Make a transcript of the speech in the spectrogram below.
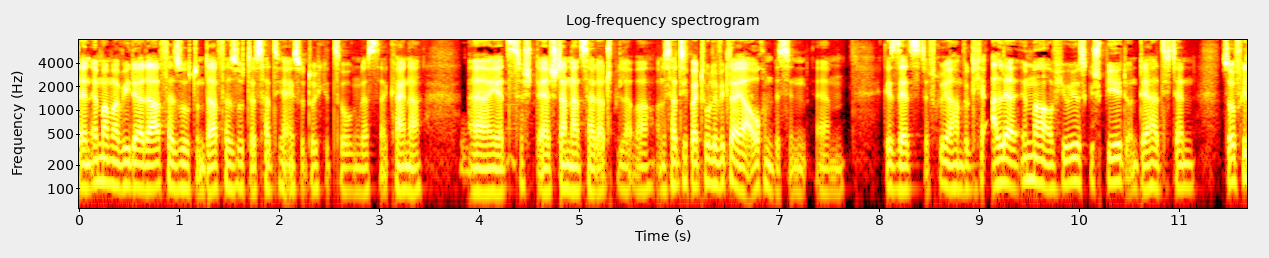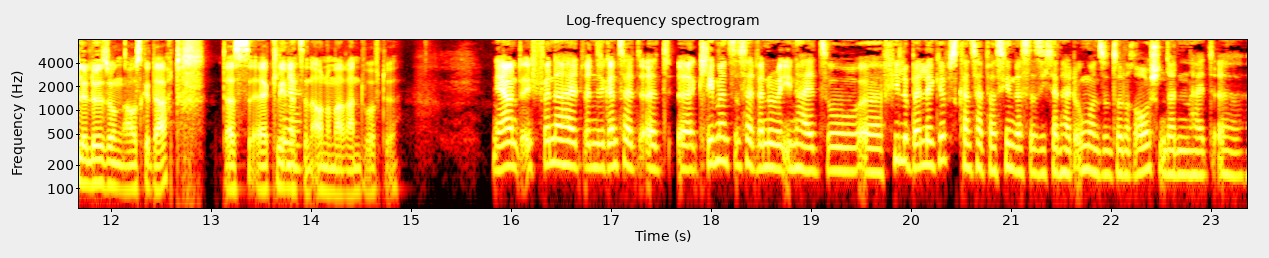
dann immer mal wieder da versucht und da versucht, das hat sich eigentlich so durchgezogen, dass da keiner äh, jetzt der Standard-Sideout-Spieler war. Und es hat sich bei Tole Wickler ja auch ein bisschen ähm, gesetzt. Früher haben wirklich alle immer auf Julius gespielt und der hat sich dann so viele Lösungen ausgedacht, dass äh, Clemens ja. dann auch nochmal ran durfte. Ja, und ich finde halt, wenn die ganze Zeit, äh, äh, Clemens ist halt, wenn du ihn halt so äh, viele Bälle gibst, kann es halt passieren, dass er sich dann halt irgendwann so, so ein Rausch und dann halt äh,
